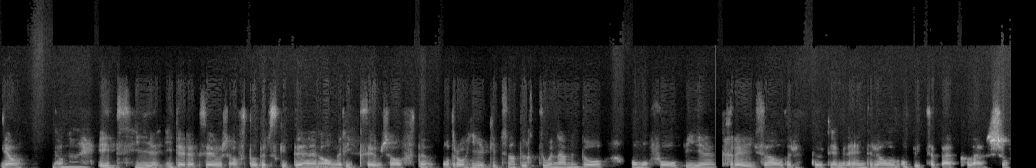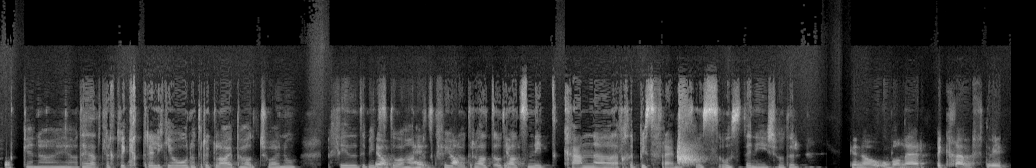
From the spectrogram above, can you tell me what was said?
Ja, ja. Jetzt hier in dieser Gesellschaft, oder? Es gibt äh, andere Gesellschaften. Oder auch hier gibt es natürlich zunehmend auch homophobie Kreise, oder? Dort haben wir eher auch ein bisschen Backlash. Also. Genau, ja. Da hat vielleicht wirklich die Religion oder der Glaube halt schon noch viel damit ja, zu tun, habe ich das Gefühl. Ja. Oder halt, oder ja. halt nicht kennen, einfach etwas Fremdes, was, was es dann ist, oder? Genau, und wo er bekämpft wird.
